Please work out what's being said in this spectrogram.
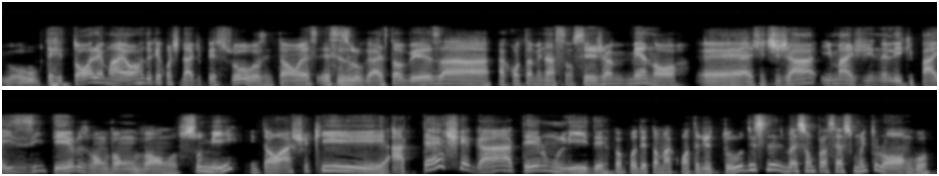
o território é maior do que a quantidade de pessoas, então esses lugares talvez a, a contaminação seja menor. É, é, a gente já imagina ali que países inteiros vão, vão, vão sumir. Então acho que até chegar a ter um líder para poder tomar conta de tudo, isso vai ser um processo muito longo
